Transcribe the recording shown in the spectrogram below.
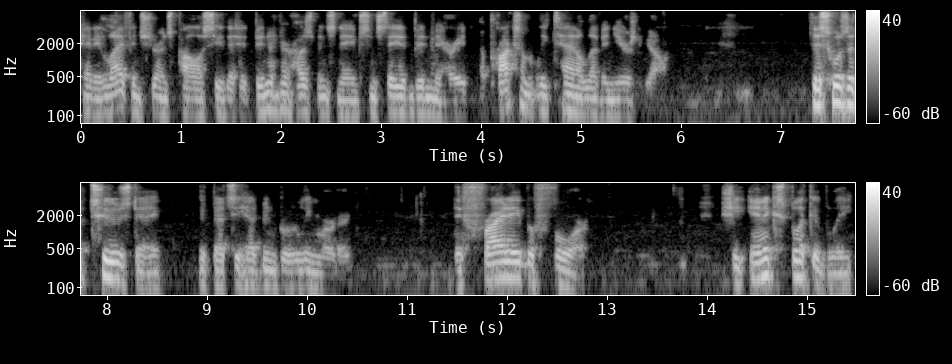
had a life insurance policy that had been in her husband's name since they had been married approximately 10, 11 years ago. This was a Tuesday that Betsy had been brutally murdered. The Friday before, she inexplicably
